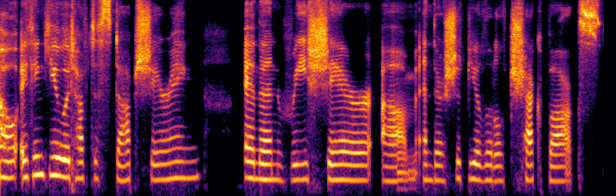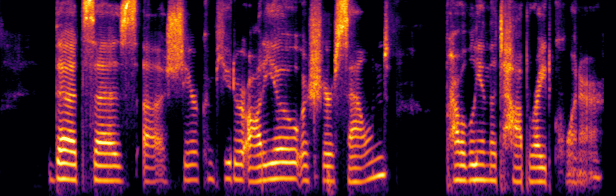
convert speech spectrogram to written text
Oh, I think you would have to stop sharing and then reshare. Um, and there should be a little checkbox that says uh, share computer audio or share sound, probably in the top right corner.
